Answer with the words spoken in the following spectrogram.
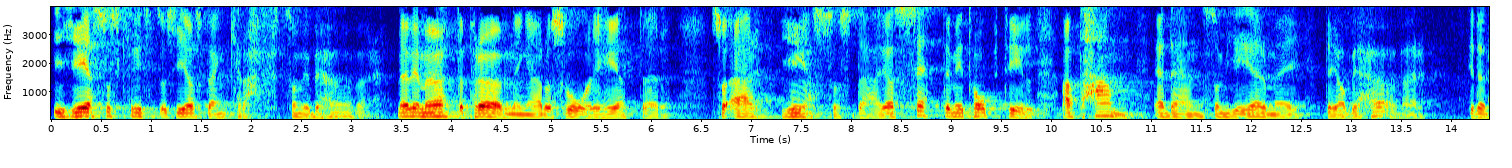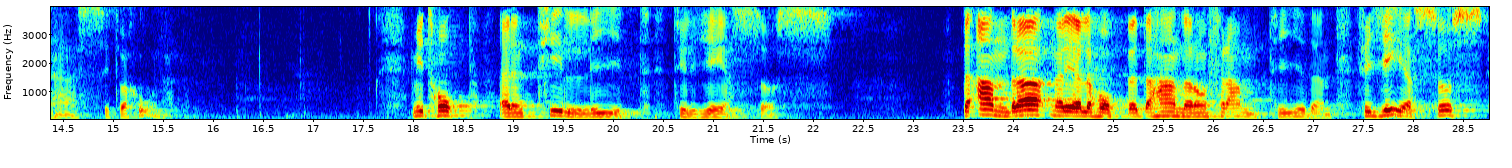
i Jesus Kristus ge oss den kraft som vi behöver. När vi möter prövningar och svårigheter så är Jesus där. Jag sätter mitt hopp till att han är den som ger mig det jag behöver i den här situationen. Mitt hopp är en tillit till Jesus. Det andra när det gäller hoppet, det handlar om framtiden. För Jesus,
